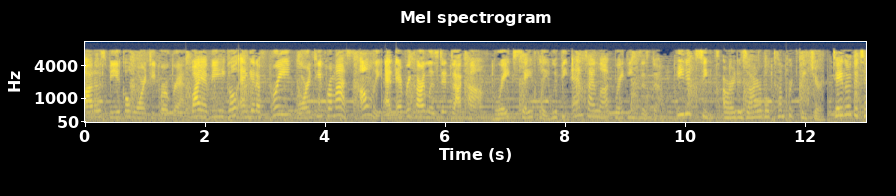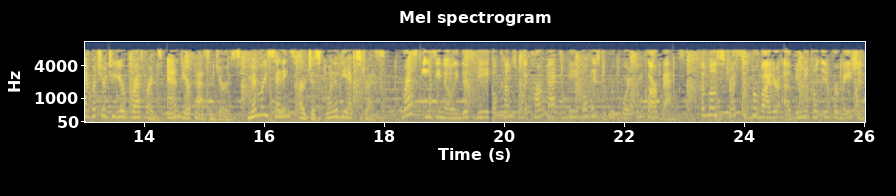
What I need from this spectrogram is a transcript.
Autos Vehicle Warranty Program. Buy a vehicle and get a free warranty from us only at everycarlisted.com. Brake safely with the anti-lock braking system. Heated seats are a desirable comfort feature. Tailor the temperature to your preference and your passengers. Memory settings are just one of the extras. Rest easy knowing this vehicle comes with a Carfax Vehicle History Report from Carfax, the most trusted provider of vehicle information.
